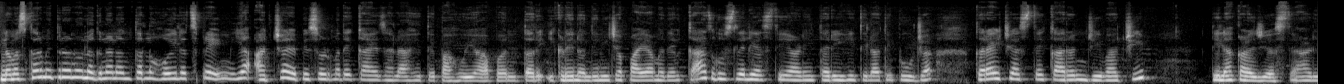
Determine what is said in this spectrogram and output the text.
नमस्कार मित्रांनो लग्नानंतर होईलच प्रेम. या आजच्या एपिसोडमध्ये काय झालं आहे ते पाहूया आपण. तर इकडे नंदिनीच्या पायामध्ये काच घुसलेली असते आणि तरीही तिला ती पूजा करायची असते कारण जीवाची तिला काळजी असते आणि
